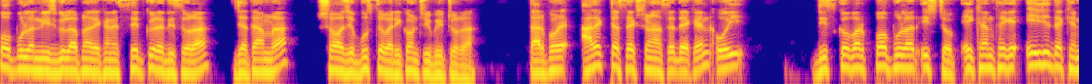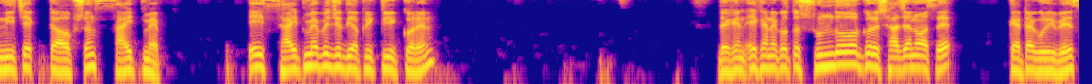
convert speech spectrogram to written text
পপুলার নিউজগুলো আপনার এখানে সেট করে দিছে ওরা। যাতে আমরা সহজে বুঝতে পারি কন্ট্রিবিউটররা তারপরে আরেকটা সেকশন আছে, দেখেন, ওই ডিসকভার পপুলার স্টক এখান থেকে এই যে দেখেন, নিচে একটা অপশন সাইট ম্যাপ এই সাইট ম্যাপে যদি আপনি ক্লিক করেন, দেখেন, এখানে কত সুন্দর করে সাজানো আছে। Category base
